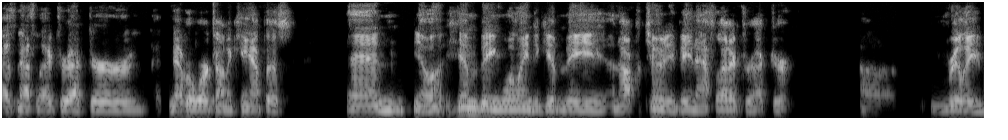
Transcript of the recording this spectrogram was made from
as an athletic director, had never worked on a campus, and you know, him being willing to give me an opportunity to be an athletic director, uh, really,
